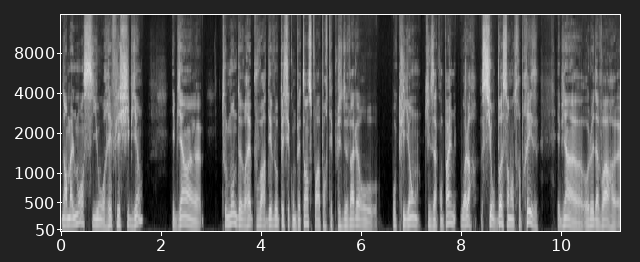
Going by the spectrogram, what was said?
normalement, si on réfléchit bien, eh bien, tout le monde devrait pouvoir développer ses compétences pour apporter plus de valeur aux, clients qu'ils accompagnent. Ou alors, si on bosse en entreprise, eh bien, euh, au lieu d'avoir euh,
